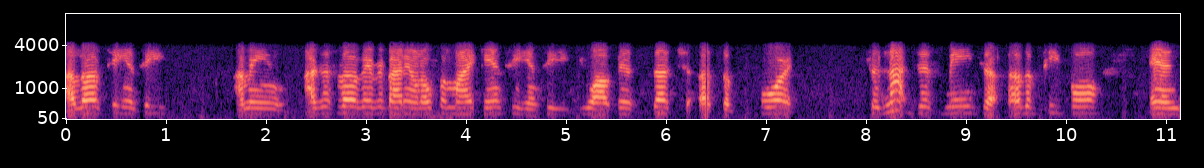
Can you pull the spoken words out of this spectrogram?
I love TNT. I mean, I just love everybody on Open Mic and TNT. You all been such a support to not just me, to other people. And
